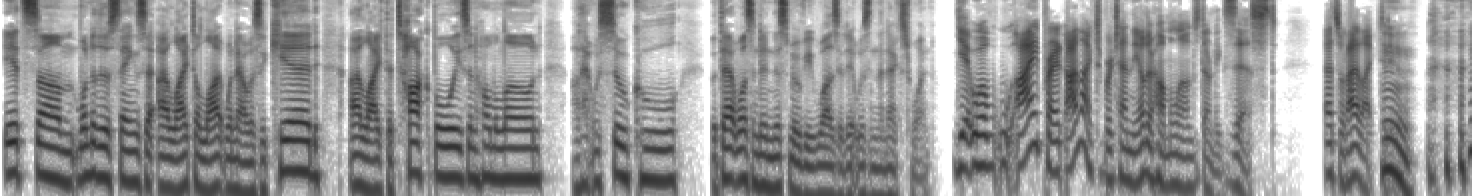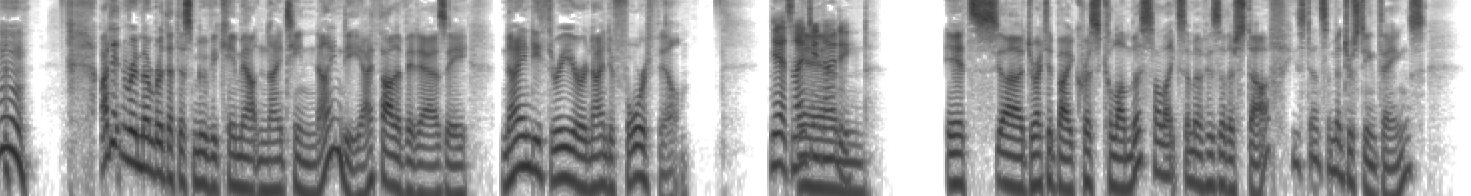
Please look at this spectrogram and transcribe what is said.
It's um, one of those things that I liked a lot when I was a kid. I liked the Talk Boys in Home Alone. Oh, that was so cool. But that wasn't in this movie, was it? It was in the next one. Yeah. Well, I pre- I like to pretend the other Home Alones don't exist. That's what I like to do. Hmm. I didn't remember that this movie came out in 1990. I thought of it as a 93 or 94 film. Yeah, it's 1990. And it's uh, directed by Chris Columbus. I like some of his other stuff. He's done some interesting things.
